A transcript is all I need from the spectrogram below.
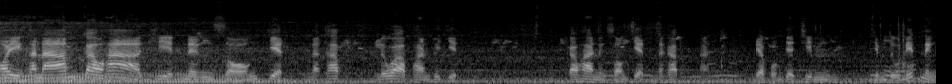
อ้อยขน้ำ95ขีด127 นะครับ หรือว่าพันธุ์พิจิตร95127 นะครับอะเดี๋ยวผมจะชิมชิมดูนิดหนึ่ง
